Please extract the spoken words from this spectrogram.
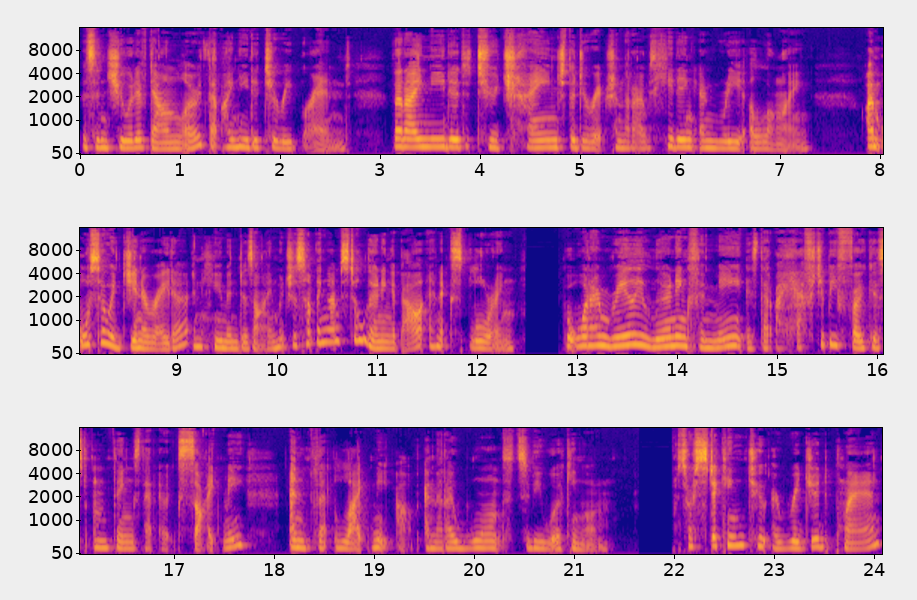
this intuitive download that I needed to rebrand, that I needed to change the direction that I was heading and realign. I'm also a generator in human design, which is something I'm still learning about and exploring. But what I'm really learning for me is that I have to be focused on things that excite me and that light me up and that I want to be working on. So, sticking to a rigid plan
